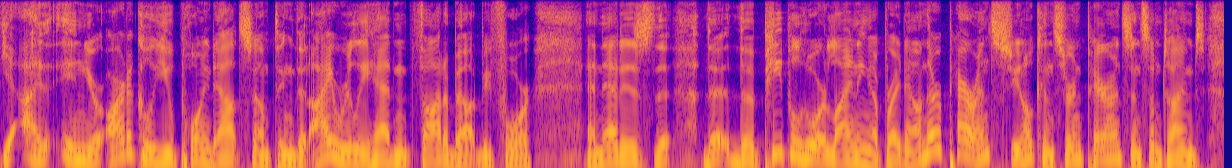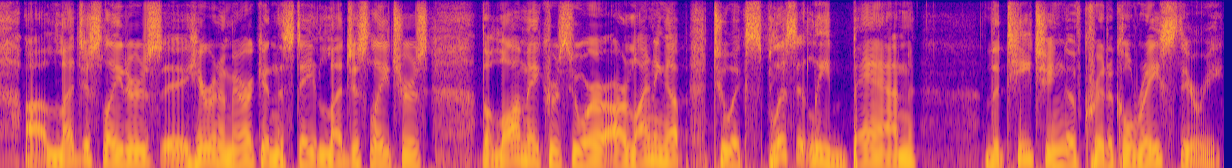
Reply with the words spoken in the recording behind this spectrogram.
Yeah, I, in your article, you point out something that I really hadn't thought about before, and that is the, the, the people who are lining up right now, and they're parents, you know, concerned parents, and sometimes uh, legislators uh, here in America, in the state legislatures, the lawmakers who are, are lining up to explicitly ban the teaching of critical race theory.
